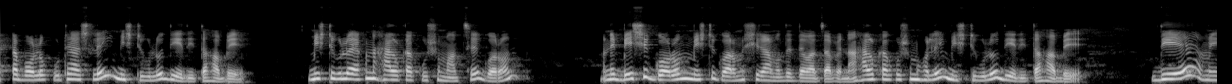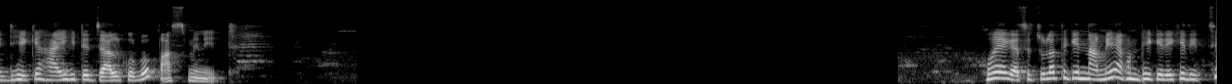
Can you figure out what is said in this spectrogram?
একটা বলক উঠে আসলেই মিষ্টিগুলো দিয়ে দিতে হবে। মিষ্টিগুলো এখন হালকা কুসুম আছে, গরম। মানে বেশি গরম মিষ্টি গরম শিরার মধ্যে দেওয়া যাবে না। হালকা কুসুম হলেই মিষ্টিগুলো দিয়ে দিতে হবে। দিয়ে আমি ঢেকে হাই হিটে জাল করব পাঁচ মিনিট। হয়ে গেছে। চুলা থেকে নামিয়ে এখন ঢেকে রেখে দিচ্ছি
